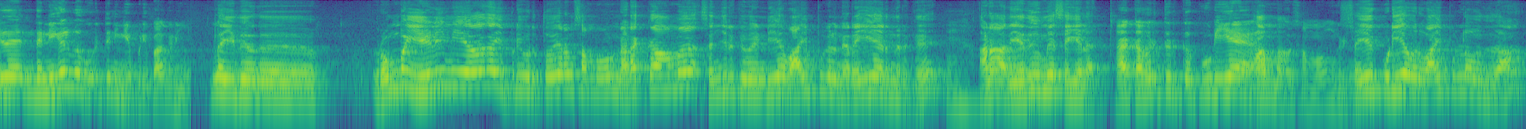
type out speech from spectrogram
இதை இந்த நிகழ்வு குறித்து நீங்கள் எப்படி பார்க்குறீங்க இல்ல இது ரொம்ப எளிமையாக இப்படி ஒரு துயரம் சம்பவம் நடக்காம செஞ்சிருக்க வேண்டிய வாய்ப்புகள் நிறைய இருந்திருக்கு. ஆனா அது எதுவுமே செய்யல. அதை தவிர்த்திருக்கக்கூடிய ஆமா. ஒரு சம்பவம் செய்யக்கூடிய ஒரு வாய்ப்புள்ள இதுதான்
